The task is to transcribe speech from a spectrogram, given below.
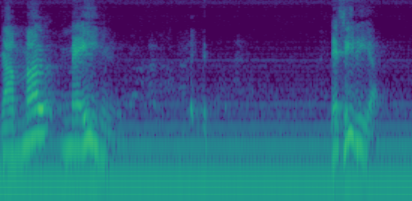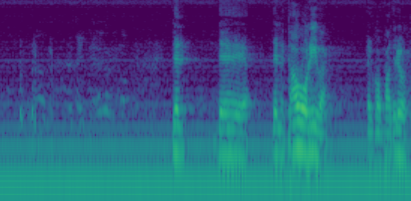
Gamal Meín, de Siria, del, del Estado Bolívar el compatriota.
